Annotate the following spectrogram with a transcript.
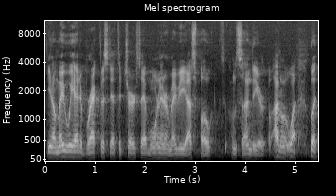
you know, maybe we had a breakfast at the church that morning, or maybe I spoke on Sunday, or I don't know what. But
